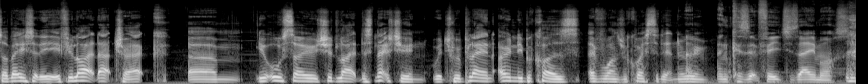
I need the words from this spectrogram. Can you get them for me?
So basically, if you like that track, um, you also should like this next tune, which we're playing only because everyone's requested it in the room. And because it features Amos.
